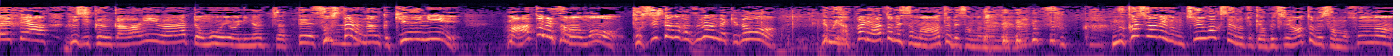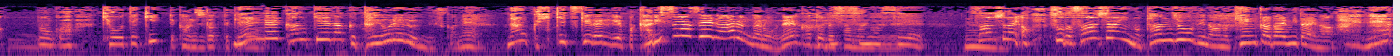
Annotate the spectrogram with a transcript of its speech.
えて、あ、藤くんかわいいわって思うようになっちゃって、そしたらなんか急に、まあ、跡部様も、年下のはずなんだけど、でもやっぱり跡部様は跡部様なんだよね。そっか。昔はね、でも中学生の時は別に跡部様そんな、なんか、あ強敵って感じだったけど。年齢関係なく頼れるんですかねなんか引きつけられる、やっぱカリスマ性があるんだろうね、跡部様にはカリスマね。性うんサンシャイン、あ、そうだ、サンシャインの誕生日のあの喧嘩台みたいな、あれね、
